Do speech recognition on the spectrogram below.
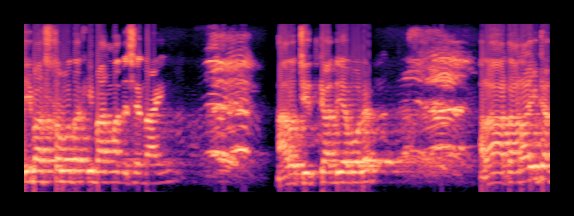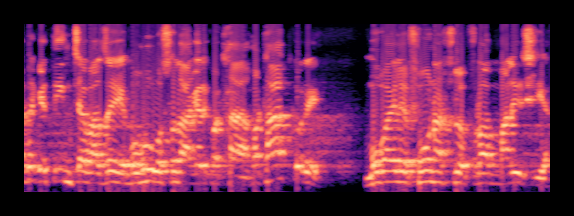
এই বাস্তবতা কি বাংলাদেশে নাই? আরও চিৎকার দিয়ে বলে রাত আড়াইটা থেকে তিনটা বাজে বহু বছর আগের কথা। হঠাৎ করে মোবাইলে ফোন আসলো ফ্রম মালয়েশিয়া।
